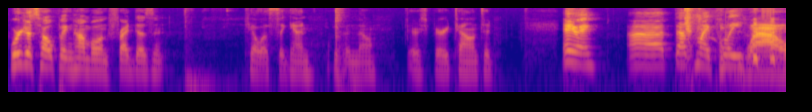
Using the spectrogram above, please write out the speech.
We're just hoping Humble and Fred doesn't kill us again, even though they're very talented. Anyway, uh, that's my plea. Wow,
